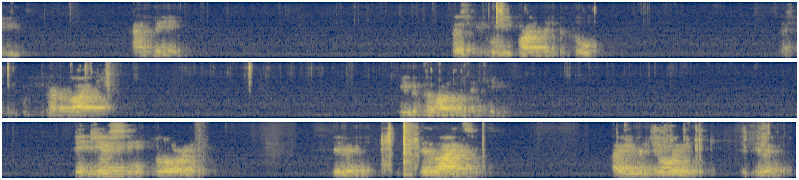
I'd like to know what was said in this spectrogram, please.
you and me. Those people you find difficult, those people you don't like, ones within you. It gives him glory do it. He's delighted, overjoyed to do it.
